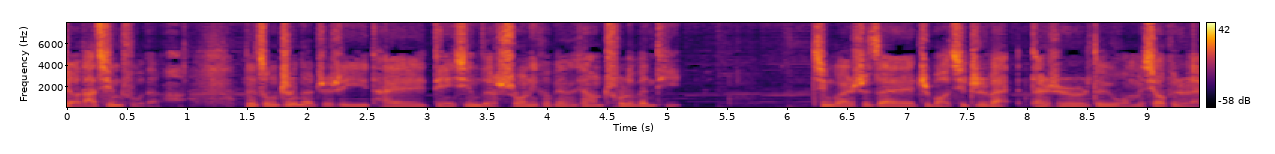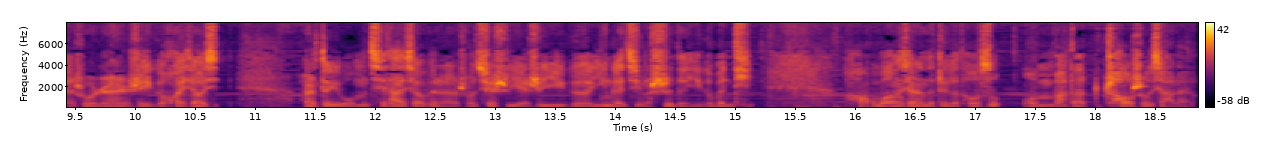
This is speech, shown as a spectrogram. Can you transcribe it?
表达清楚的啊，那总之呢，这是一台典型的双离合变速箱出了问题。尽管是在质保期之外，但是对于我们消费者来说，仍然是一个坏消息；而对于我们其他消费者来说，确实也是一个应该警示的一个问题。好，王先生的这个投诉，我们把它抄收下来了。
